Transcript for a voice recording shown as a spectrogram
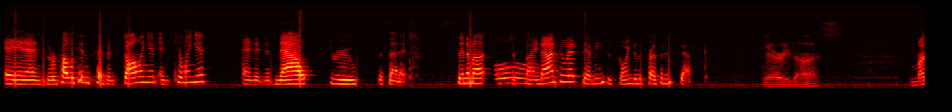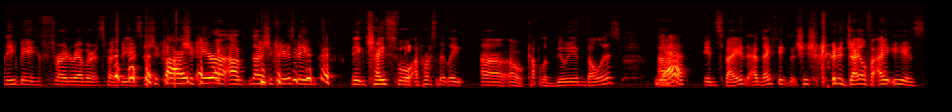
And the Republicans have been stalling it and killing it, and it is now through the Senate. Sinema just signed Oh. on to it. That means it's going to the president's desk. Very nice. Money being thrown around where it's supposed to be. Yes. Shak- Sorry. Shakira, um, no, Shakira's being being chased for approximately uh, oh, a couple of million dollars Yeah. in Spain, and they think that she should go to jail for eight years.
